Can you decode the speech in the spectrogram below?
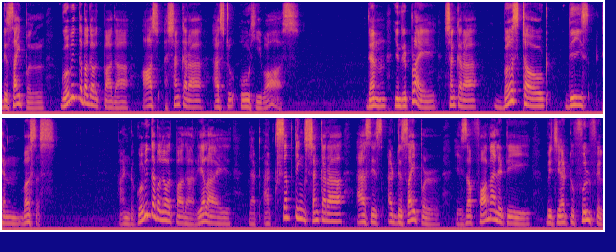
disciple, Govinda Bhagavad Pada asked Shankara as to who he was. Then, in reply, Shankara burst out these ten verses. And Govinda Bhagavad Pada realized that accepting Shankara as his a disciple is a formality which he had to fulfill,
